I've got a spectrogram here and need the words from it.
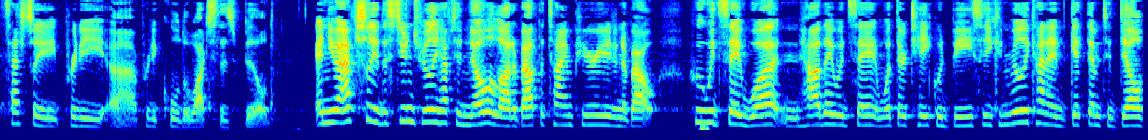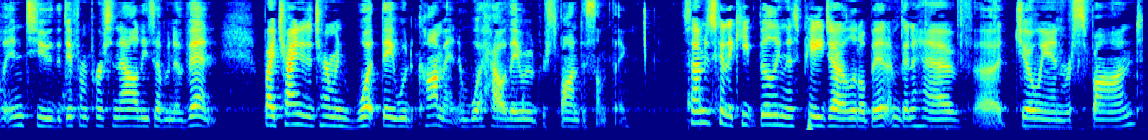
It's actually pretty uh, pretty cool to watch this build. And you actually, the students really have to know a lot about the time period and about who would say what and how they would say it and what their take would be. So you can really kind of get them to delve into the different personalities of an event by trying to determine what they would comment and what how they would respond to something. So I'm just going to keep building this page out a little bit. I'm going to have uh, Joanne respond.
